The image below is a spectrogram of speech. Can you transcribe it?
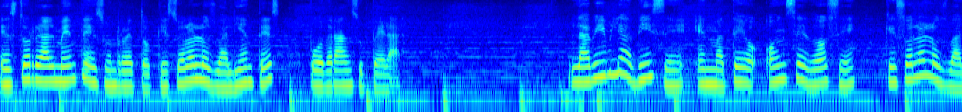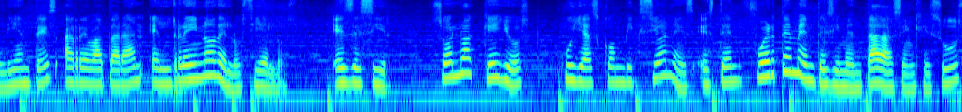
esto realmente es un reto que solo los valientes podrán superar. La Biblia dice en Mateo 11:12 que solo los valientes arrebatarán el reino de los cielos, es decir, solo aquellos cuyas convicciones estén fuertemente cimentadas en Jesús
